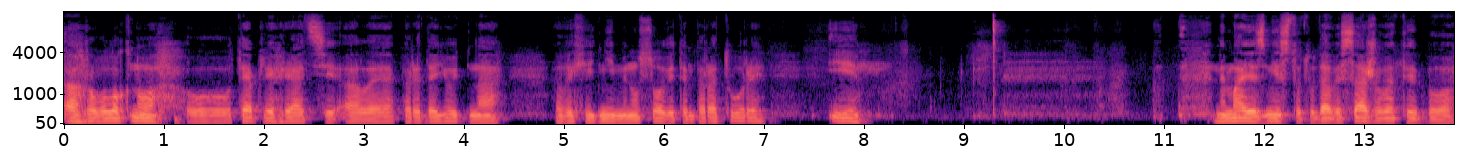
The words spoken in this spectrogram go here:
агроволокно у теплій грядці, але передають на вихідні мінусові температури і немає змісту туди висаджувати, бо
